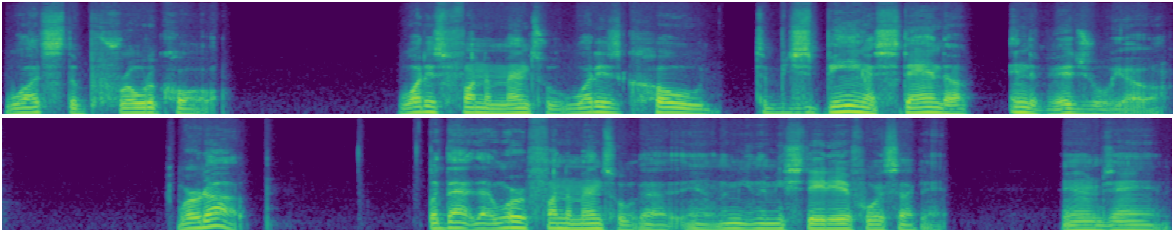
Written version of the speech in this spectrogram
What's the protocol? What is fundamental? What is code to just being a stand up individual, yo? Word up. But that, that word fundamental, that you know, let me let me stay there for a second. You know what I'm saying?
